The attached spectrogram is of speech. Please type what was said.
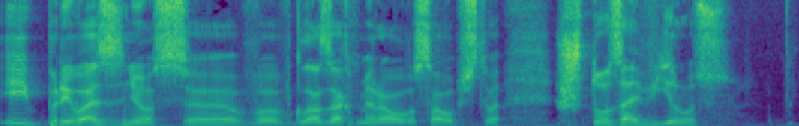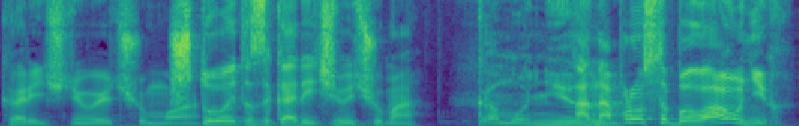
и превознес э, в, в глазах мирового сообщества. Что за вирус? Коричневая чума. Что это за коричневая чума? Коммунизм. Она просто была у них?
